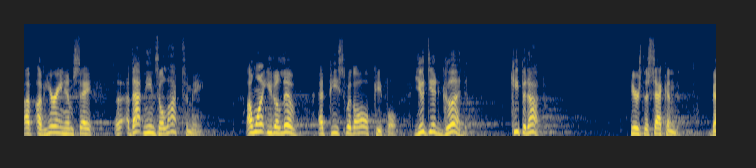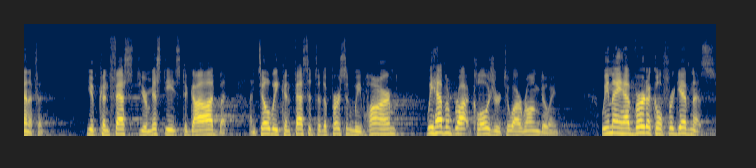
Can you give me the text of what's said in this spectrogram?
of, of hearing him say, uh, that means a lot to me. I want you to live at peace with all people. You did good. Keep it up. Here's the second benefit you've confessed your misdeeds to God, but until we confess it to the person we've harmed, we haven't brought closure to our wrongdoing. We may have vertical forgiveness,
